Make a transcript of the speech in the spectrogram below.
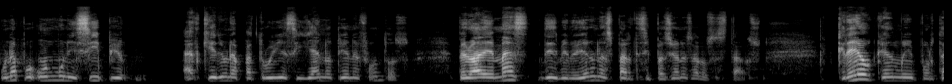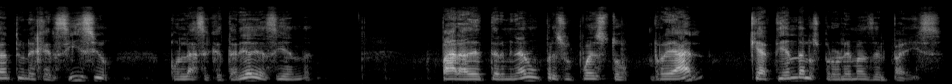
un municipio adquiere una patrulla si ya no tiene fondos pero además disminuyeron las participaciones a los estados. Creo que es muy importante un ejercicio con la Secretaría de Hacienda para determinar un presupuesto real que atienda los problemas del país.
